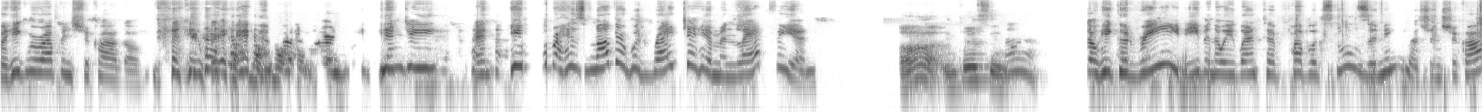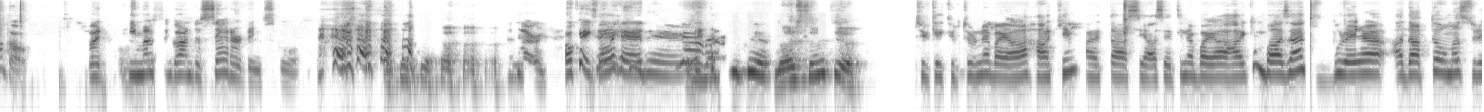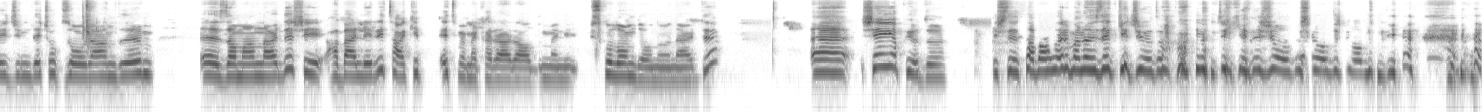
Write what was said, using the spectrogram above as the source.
But he grew up in Chicago. anyway, he learned Hindi, and he his mother would write to him in Latvian, Ah, interesting. Ha, so he could read, even though he went to public schools in English in Chicago. But he must have gone to Saturday school. Okay, go ahead. thank you. nice to meet you. Türkiye kültürüne bayağı hakim, hatta siyasetine bayağı hakim. Bazen buraya adapte olma sürecinde çok zorlandığım e, zamanlarda şey haberleri takip etmeme kararı aldım. Hani psikoloğum da onu önerdi. E, şey yapıyordu. İşte sabahları bana özet geçiyordu. Türkiye'de şu oldu, şu oldu, şu oldu diye.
